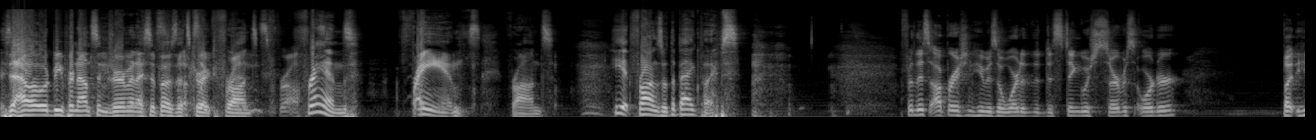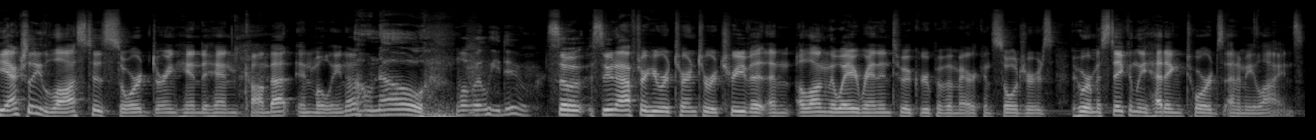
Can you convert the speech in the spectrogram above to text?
Is that how it would be pronounced in German? I suppose that's correct. like Franz. Franz. Franz. Franz. Franz. He hit Franz with the bagpipes. For this operation, he was awarded the Distinguished Service Order, but he actually lost his sword during hand to hand combat in Molina. Oh no. What will he do? So soon after, he returned to retrieve it and along the way ran into a group of American soldiers who were mistakenly heading towards enemy lines.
